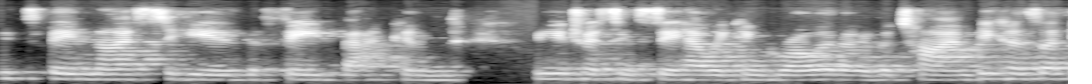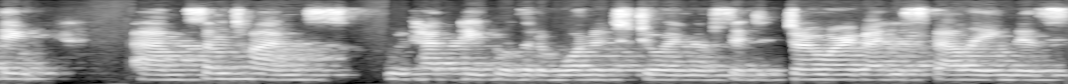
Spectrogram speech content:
it's been nice to hear the feedback and be interesting to see how we can grow it over time because I think um, sometimes we've had people that have wanted to join and have said, don't worry about your spelling. There's,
